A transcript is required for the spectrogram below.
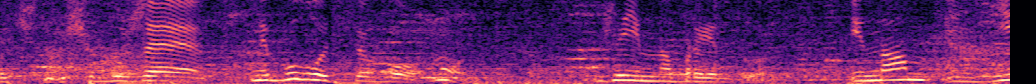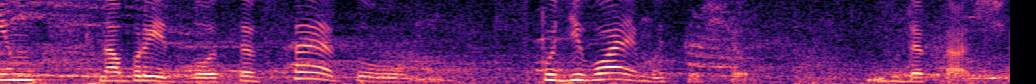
очно, щоб вже не було цього. Ну вже їм набридло. І нам, і їм набридло це все, то сподіваємося, що буде краще.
